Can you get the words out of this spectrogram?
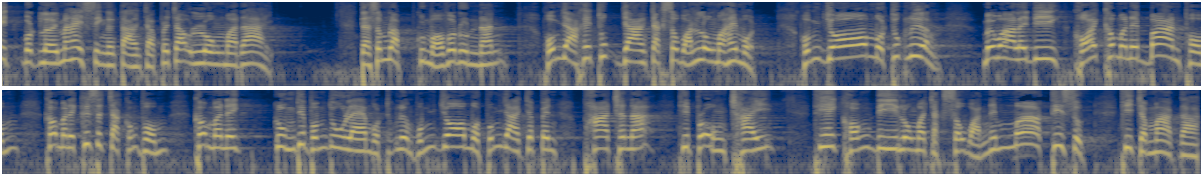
ปิดหมดเลยไม่ให้สิ่งต่างๆ จากพระเจ้าลงมาได้ แต่สำหรับคุณหมอวรุณนั้น ผมอยากให้ทุกอย่างจากสวรรค์ลงมาให้หมด ผมยอมหมดทุกเรื่อง ไม่ว่าอะไรดี ขอให้เข้ามาในบ้านผม เข้ามาในคริสตจักรของผม เข้ามาในกลุ่มที่ผมดูแลหมดทุกเรื่อง ผมยอมหมด ผมอยากจะเป็นภาชนะที่พระองค์ใช้ที่ให้ของดีลงมาจากสวรรค์ให้มากที่สุดที่จะมากได้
